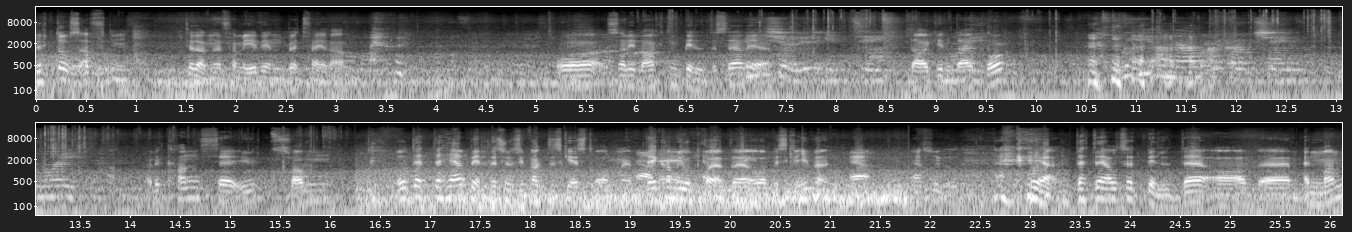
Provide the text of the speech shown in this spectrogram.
nyttårsaften til denne familien blitt feira. Og så har de lagd en Vi bildeserie dagen derpå. Og det kan se ut som Og dette her bildet syns jeg faktisk er strålende. Ja, det det kan vi er jo prøve å beskrive. Ja, vær så god. Ja, dette er altså et bilde av eh, en mann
